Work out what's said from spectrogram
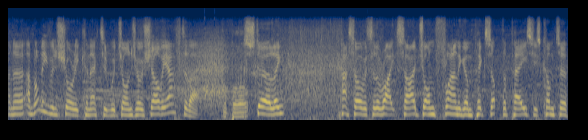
And uh, I'm not even sure he connected with Jonjo Shelvey after that. Sterling. Pass over to the right side. John Flanagan picks up the pace. He's come to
